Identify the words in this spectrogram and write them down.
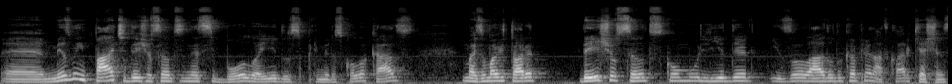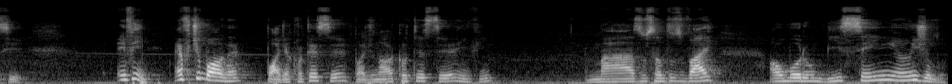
É, mesmo empate deixa o Santos nesse bolo aí dos primeiros colocados, mas uma vitória deixa o Santos como líder isolado do campeonato. Claro que a chance. Enfim, é futebol, né? Pode acontecer, pode não acontecer, enfim. Mas o Santos vai ao Morumbi sem Ângelo,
